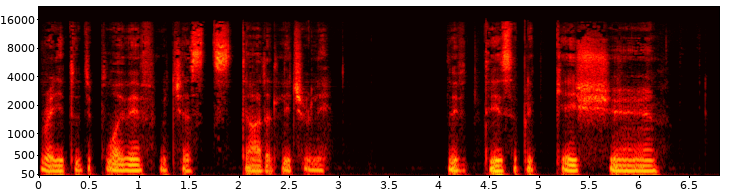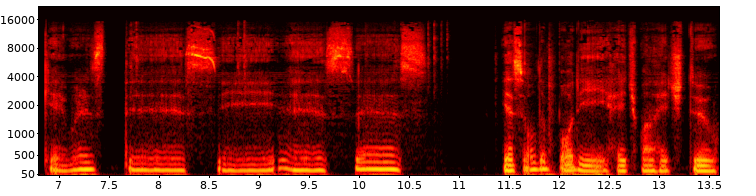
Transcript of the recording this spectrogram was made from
ready to deploy with, we just started literally with this application. Okay, where is the CSS? Yes, all the body H1, H2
